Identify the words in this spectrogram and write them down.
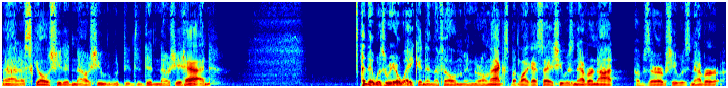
and a skill she didn't know she didn't know she had. And it was reawakened in the film in Girl Next. But like I say, she was never not observed. She was never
